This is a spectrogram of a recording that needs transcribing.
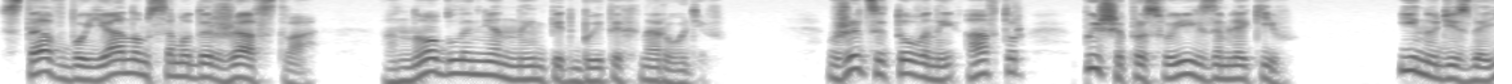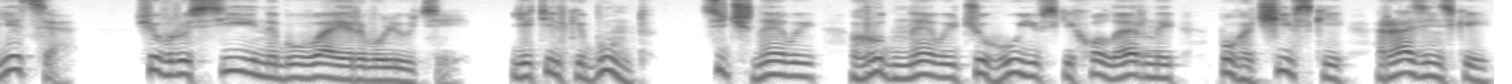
Став бояном самодержавства, гноблення ним підбитих народів. Вже цитований автор пише про своїх земляків. Іноді здається, що в Росії не буває революцій, є тільки бунт січневий, грудневий, чугуївський, холерний, пугачівський, разінський,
